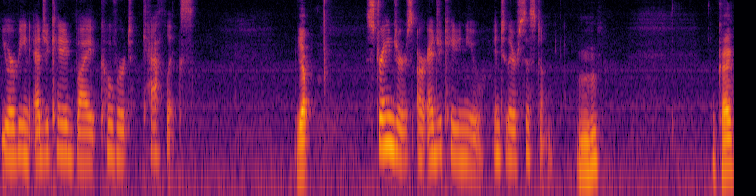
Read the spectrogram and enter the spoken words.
You are being educated by covert Catholics. Yep. Strangers are educating you into their system. Mm-hmm. Okay.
